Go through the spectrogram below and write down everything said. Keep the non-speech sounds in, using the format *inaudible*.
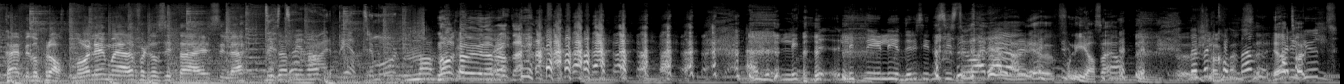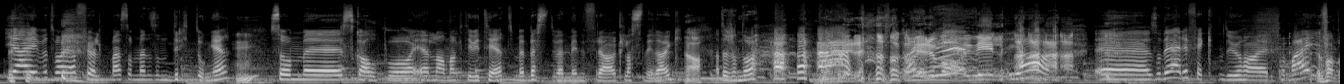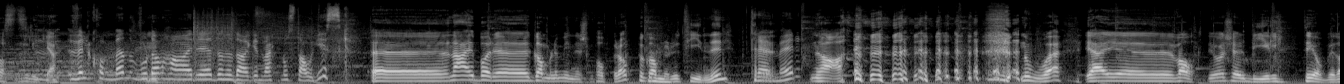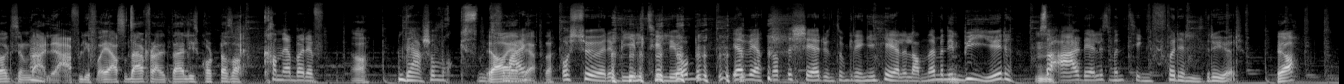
Kan jeg begynne å prate nå, eller må jeg fortsatt sitte her stille? Å- er P3 Morgen. Nå, kan vi begynne å prate! *laughs* Litt, litt nye lyder siden sist du var her. Fornya seg, ja. Men velkommen. Herregud. Jeg vet hva, jeg har følt meg som en sånn drittunge Mm. som eh, skal på en eller annen aktivitet med bestevennen min fra klassen i dag. Ja. At det er sånn nå Nå det- *laughs* Nå kan vi gjøre hva vi vil! *laughs* Ja. Eh, så det er effekten du har på meg. Fantastisk like. Velkommen. Hvordan har denne dagen vært nostalgisk? Eh, nei, bare gamle minner som popper opp. Gamle rutiner. Traumer? Ja. *laughs* Noe. Jeg eh, valgte jo å kjøre bil til jobb i dag, selv om det er, det er, for litt, ja, altså, det er flaut. Det er litt kort, altså. Kan jeg bare Ja. Det er så voksent Ja, for jeg meg vet det. å kjøre bil til jobb. Jeg vet at det skjer rundt omkring i hele landet, men i byer så er det liksom en ting foreldre gjør. ja.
